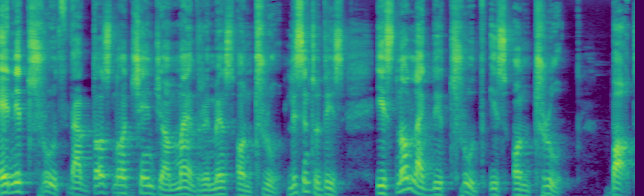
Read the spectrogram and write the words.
Any truth that does not change your mind remains untrue. Listen to this. It's not like the truth is untrue, but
